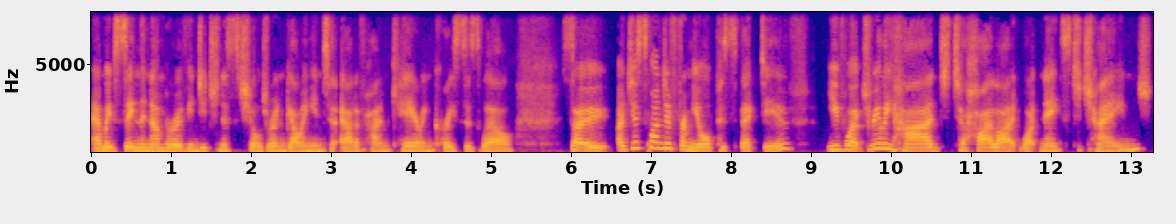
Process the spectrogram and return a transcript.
And we've seen the number of Indigenous children going into out of home care increase as well. So I just wonder from your perspective, you've worked really hard to highlight what needs to change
